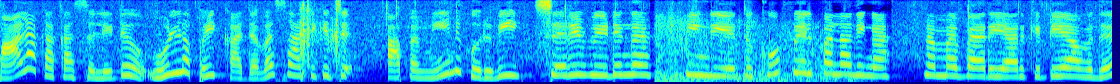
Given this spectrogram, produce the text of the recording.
மாலா காக்கா சொல்லிட்டு உள்ள போய் கதவை சாத்திக்கிச்சு. அப்ப மீனுக்குருவி சரி விடுங்க. இங்க எதுக்கும் ஃபீல் பண்ணாதீங்க. நம்ம வேற யார்கிட்டயாவது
